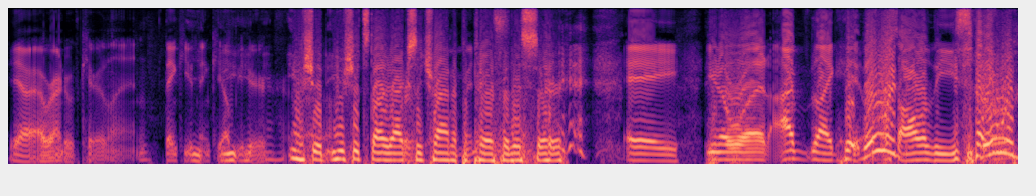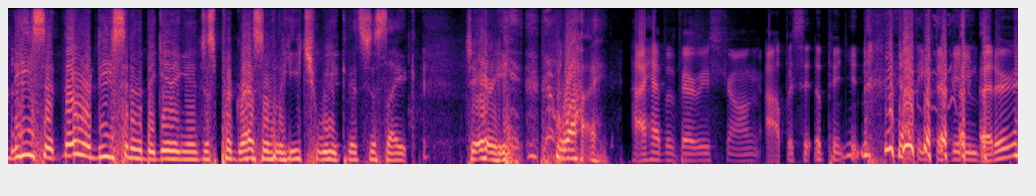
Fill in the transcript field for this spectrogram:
Yeah, I rhymed it with Caroline. Thank you, thank you. I'll be here. You should you should start actually trying to prepare for this, sir. hey, you know what? I've like hit they almost were- all of these. they were decent. They were decent in the beginning, and just progressively each week, it's just like, Jerry, why? I have a very strong opposite opinion. I think they're getting better.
